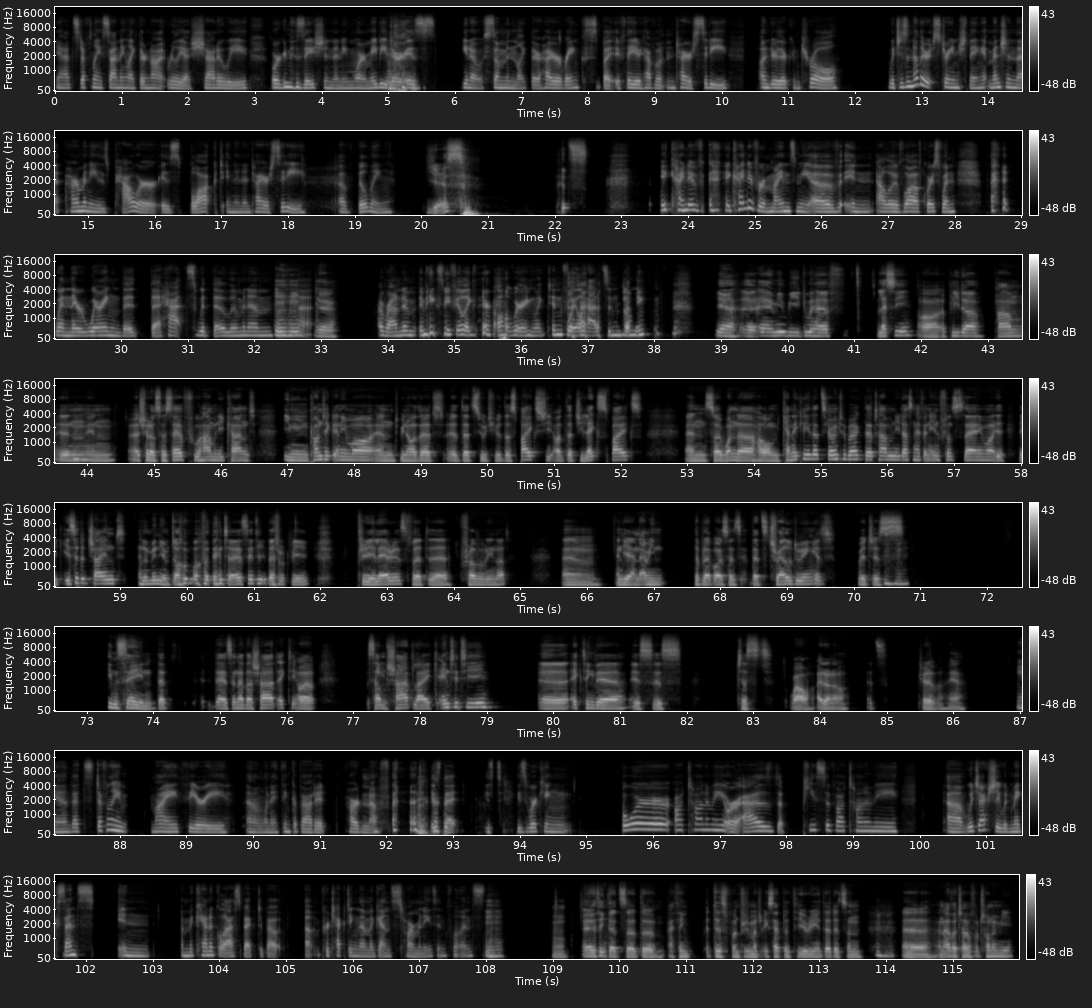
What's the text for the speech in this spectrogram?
Yeah, it's definitely sounding like they're not really a shadowy organization anymore. Maybe there is, you know, some in like their higher ranks, but if they have an entire city under their control, which is another strange thing. It mentioned that Harmony's power is blocked in an entire city of Bilming. Yes. It's it kind of it kind of reminds me of in Alloy of Law, of course, when when they're wearing the the hats with the aluminum mm-hmm. uh, yeah. around them. It makes me feel like they're all wearing like tinfoil hats and Bilming. Yeah, uh, I mean we do have Lessie or a Bleeder, Paalm in mm-hmm. in uh, Shadows of Self, who Harmony can't even contact anymore, and we know that uh, that's due to the spikes she or that she lacks spikes. And so I wonder how mechanically that's going to work. That Harmony doesn't have any influence there anymore. Like, is it a giant aluminium dome over the entire city? That would be pretty hilarious, but uh, probably not. Um, and yeah, and I mean, the blurb also says that's Trell doing it, which is mm-hmm insane that there's another shard acting or some shard like entity uh, acting there is is just wow i don't know. It's incredible yeah. Yeah that's definitely my theory uh, when i think about it hard enough is that he's he's working for autonomy or as a piece of autonomy uh, which actually would make sense in a mechanical aspect about um, protecting them against Harmony's influence. Mm-hmm. Mm. I think that's uh, the I think at this point pretty much accepted theory that it's an mm-hmm. uh, an avatar of autonomy,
